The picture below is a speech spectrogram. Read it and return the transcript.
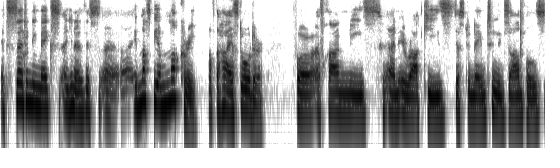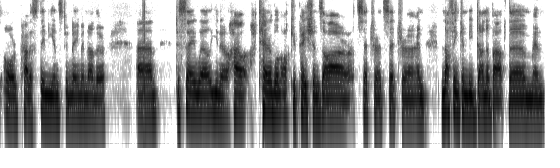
It certainly makes, uh, you know, this, uh, it must be a mockery of the highest order for Afghanis and Iraqis, just to name two examples, or Palestinians to name another, um, to say, well, you know, how terrible occupations are, etc., etc., and nothing can be done about them, and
